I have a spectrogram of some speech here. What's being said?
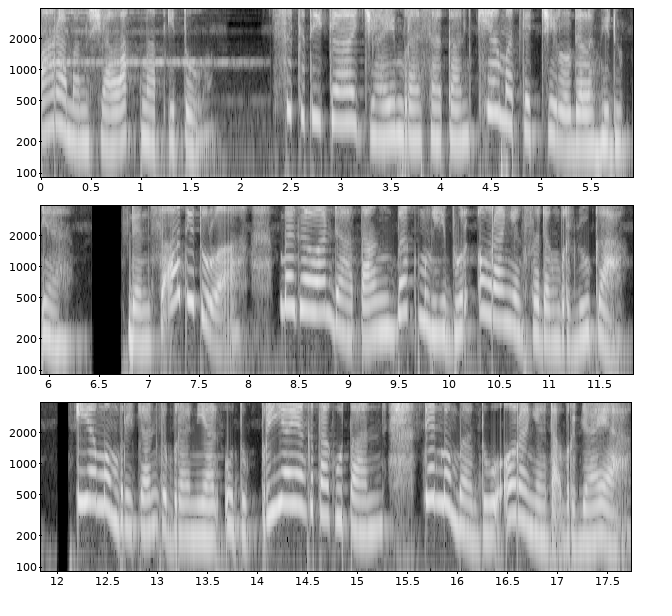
para manusia laknat itu. Seketika Jai merasakan kiamat kecil dalam hidupnya. Dan saat itulah Bagawan datang bak menghibur orang yang sedang berduka. Ia memberikan keberanian untuk pria yang ketakutan dan membantu orang yang tak berdaya.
